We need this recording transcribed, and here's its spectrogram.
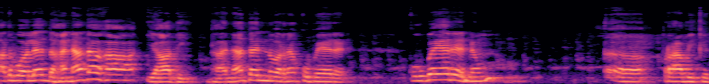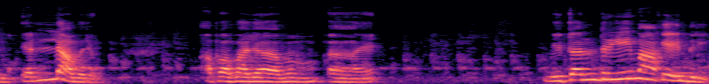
അതുപോലെ ധനദഹ യാതി ധനത എന്ന് പറഞ്ഞാൽ കുബേരൻ. കുബേരനും പ്രാപിക്കുന്നു എല്ലാവരും. അപ്പോൾ പല വിതന്ത്രി മാഹേന്ദ്രി.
